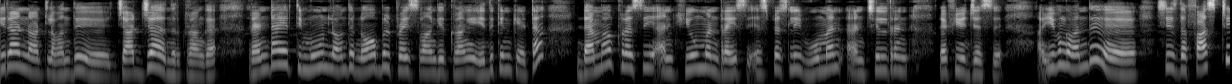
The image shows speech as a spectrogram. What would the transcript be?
ஈரான் நாட்டில் வந்து ஜட்ஜாக இருந்திருக்கிறாங்க. ரெண்டாயிரத்தி மூணில் வந்து நோபல் ப்ரைஸ் வாங்கியிருக்கிறாங்க. எதுக்குன்னு கேட்டால் democracy and human rights especially woman and children refugees இவங்க வந்து she is the first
